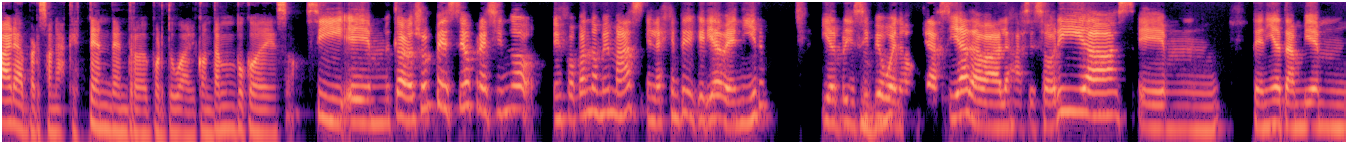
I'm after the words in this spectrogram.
para personas que estén dentro de Portugal. Contame un poco de eso. Sí, em, claro, yo empecé ofreciendo, enfocándome más en la gente que quería venir y al principio, bueno, ¿qué hacía? Daba las asesorías, em, tenía también,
